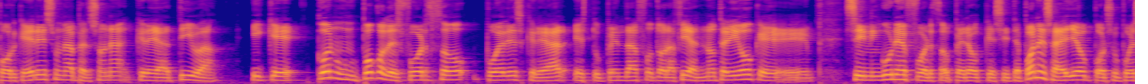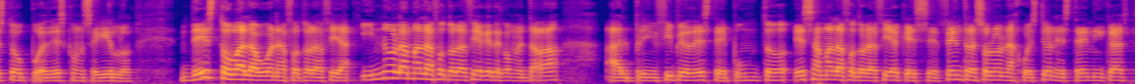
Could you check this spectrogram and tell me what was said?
porque eres una persona creativa y que con un poco de esfuerzo puedes crear estupendas fotografías. No te digo que eh, sin ningún esfuerzo, pero que si te pones a ello, por supuesto, puedes conseguirlo. De esto va la buena fotografía y no la mala fotografía que te comentaba al principio de este punto, esa mala fotografía que se centra solo en las cuestiones técnicas,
